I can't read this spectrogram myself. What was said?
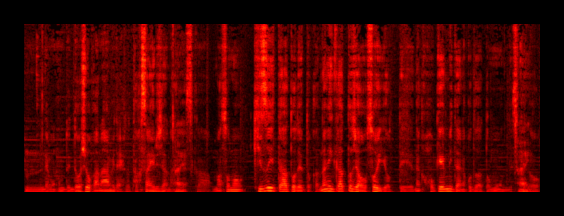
でも本当にどうしようかなみたいな人たくさんいるじゃないですか、はい、まあその気づいた後でとか何かあったじゃ遅いよっていうなんか保険みたいなことだと思うんですけど、はい、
